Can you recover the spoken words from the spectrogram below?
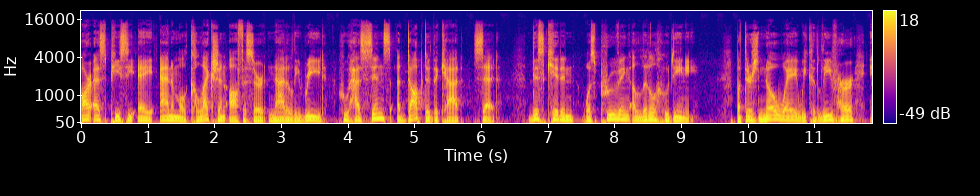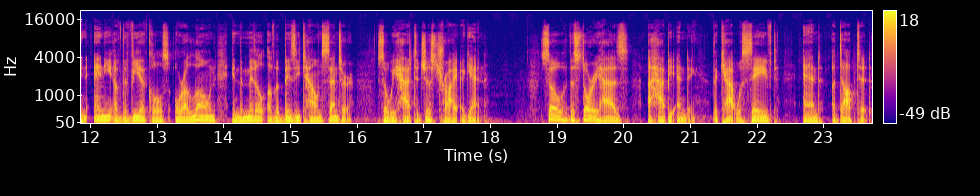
RSPCA Animal Collection Officer Natalie Reed, who has since adopted the cat, said, This kitten was proving a little Houdini but there's no way we could leave her in any of the vehicles or alone in the middle of a busy town center, so we had to just try again. So the story has a happy ending. The cat was saved and adopted.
